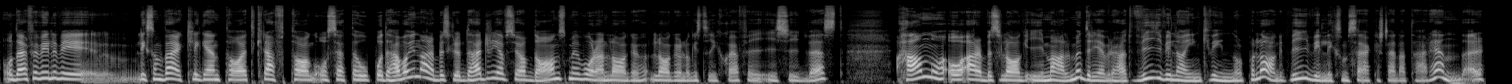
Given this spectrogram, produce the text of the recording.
Och därför ville vi eh, liksom verkligen ta ett krafttag och sätta ihop. Och det här var ju en arbetsgrupp. Det här drevs ju av Dan som är vår lager, lager och logistikchef i, i Sydväst. Han och, och, arbetslag i Malmö drev det här att vi vill ha in kvinnor på laget. Vi vill liksom säkerställa att det här händer.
